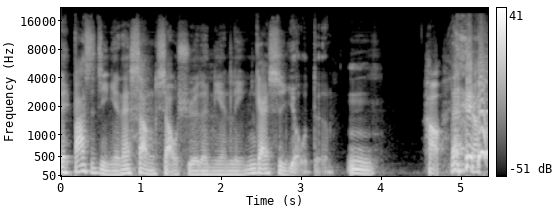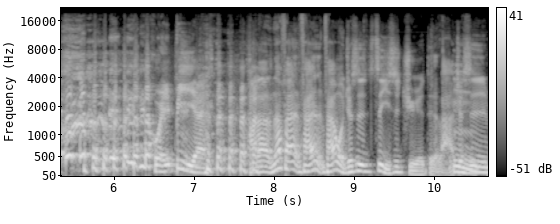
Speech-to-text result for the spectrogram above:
哎八十几年在上小学的年龄应该是有的。嗯，好，回避哎。好了，那反正反正反正我就是自己是觉得啦，就是。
